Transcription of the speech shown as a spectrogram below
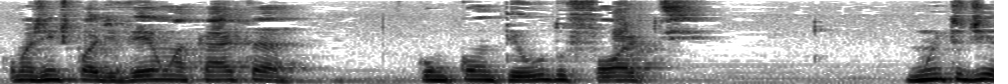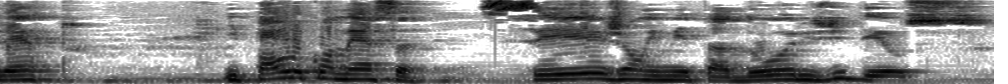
Como a gente pode ver, é uma carta com conteúdo forte, muito direto. E Paulo começa: sejam imitadores de Deus.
